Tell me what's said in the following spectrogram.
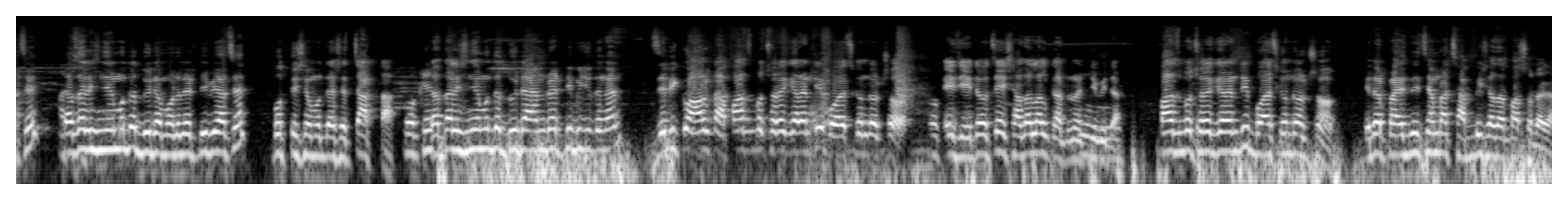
আছে। তেতাল্লিশ ইঞ্চির মধ্যে দুইটা মডেলের টিভি আছে। বত্রিশের মধ্যে আছে চারটা। তেতাল্লিশ ইঞ্চির মধ্যে দুইটা অ্যান্ড্রয়েড টিভি যদি নেন জেবিকো আলট্রা পাঁচ বছরের গ্যারান্টি ভয়েস কন্ট্রোল সহ। এই যে এটা হচ্ছে এই সাদা লাল কার্টুনের টিভিটা পাঁচ বছরের গ্যারান্টি বয়স কন্ট্রোল সহ। এটার প্রাইস নিচ্ছি আমরা ছাব্বিশ হাজার পাঁচশো টাকা।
